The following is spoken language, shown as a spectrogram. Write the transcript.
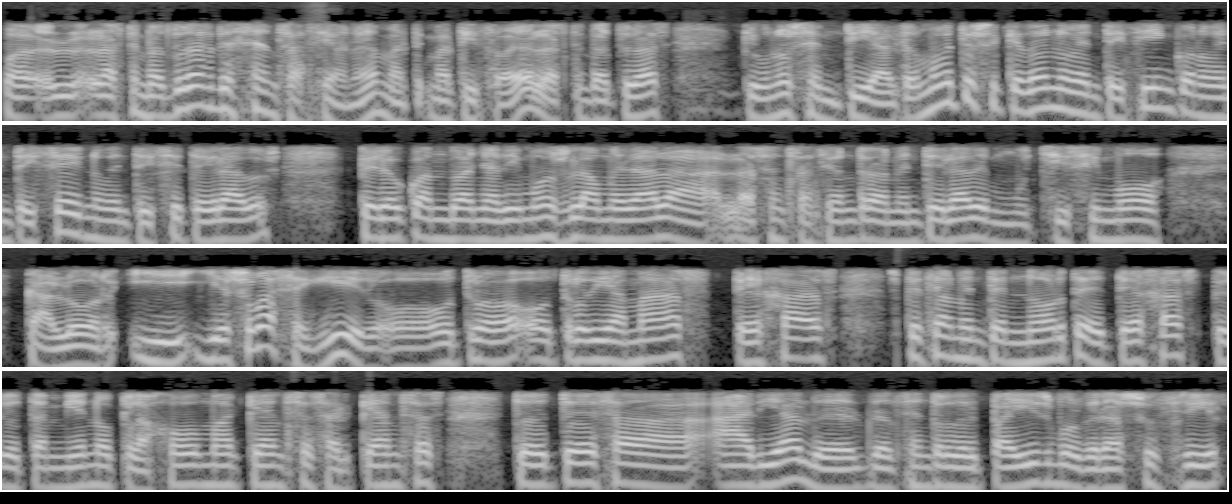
bueno, las temperaturas de sensación, ¿eh? matizo, ¿eh? las temperaturas que uno sentía. El termómetro se quedó en 95, 96, 97 grados, pero cuando añadimos la humedad la, la sensación realmente era de muchísimo calor y, y eso va a seguir. Otro, otro día más, Texas, especialmente el norte de Texas, pero también Oklahoma, Kansas, Arkansas, todo, toda esa área de, del centro del país país volverá a sufrir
